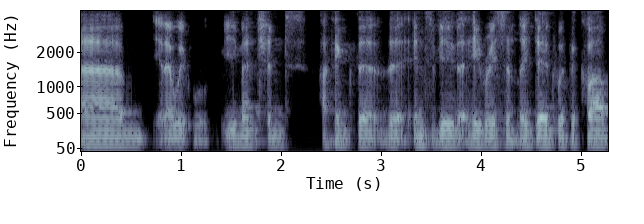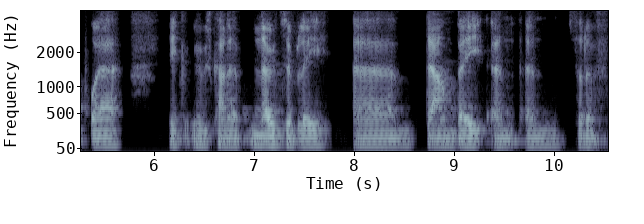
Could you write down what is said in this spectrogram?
Um, you know, we, you mentioned, I think, the the interview that he recently did with the club, where he, he was kind of notably um, downbeat and and sort of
